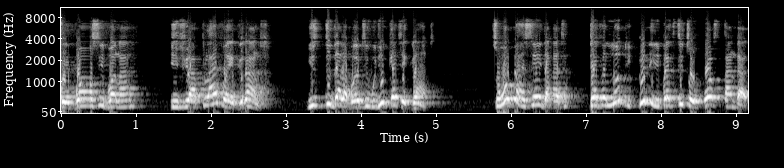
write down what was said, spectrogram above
a Bunsen burner, if you apply for a grant, you do that laboratory, will you get a grant? So what we are saying that develop the university to what standard?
